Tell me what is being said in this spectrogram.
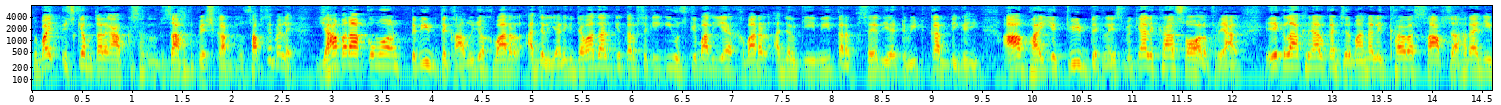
تو بھائی، اس کے متعلق آپ کے ساتھ وضاحت پیش کر دوں سب سے پہلے یہاں پر آپ کو وہ ٹویٹ دکھا دوں جو اخبار الاجل یعنی کہ جوازات کی طرف سے کی گئی، اس کے بعد یہ اخبار الاجل کی بھی طرف سے یہ ٹویٹ کر دی گئی۔ آپ بھائی، یہ ٹویٹ دیکھ لیں۔ نے اس میں کیا لکھا ہے؟ سو الف ریال۔ ایک لاکھ ریال کا جرمانہ لکھا ہوا صاف ظاہر ہے جی۔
